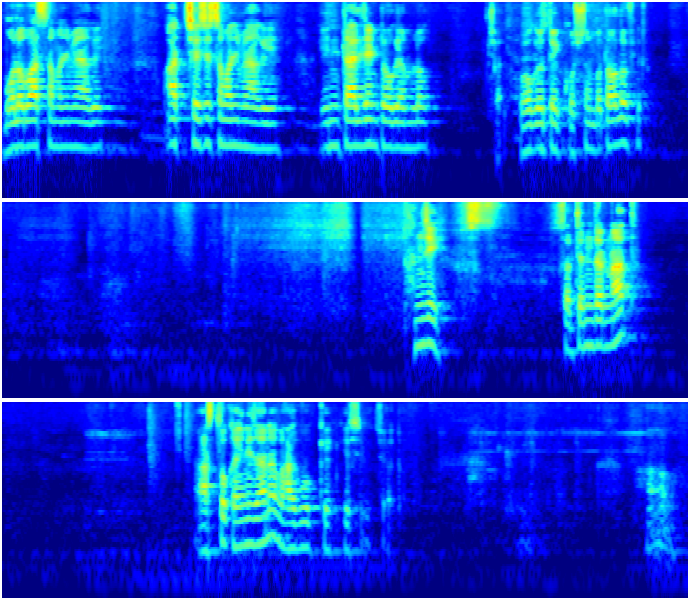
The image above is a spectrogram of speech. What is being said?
बोलो, बात समझ में आ गई? अच्छे से समझ में आ गई है। इंटेलिजेंट हो गए हम लोग। चलो, हो गए तो एक क्वेश्चन बता दो फिर। हाँ जी। सत्येंद्र नाथ आज तो कहीं नहीं जाना भाग भूग के किसी चलो। हाँ।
